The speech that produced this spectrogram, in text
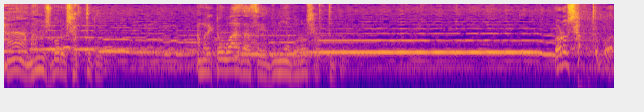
হ্যাঁ মানুষ বড় স্বার্থপর। আমার একটা ওয়াজ আছে, দুনিয়া বড় স্বার্থপর। বড় স্বার্থপর।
